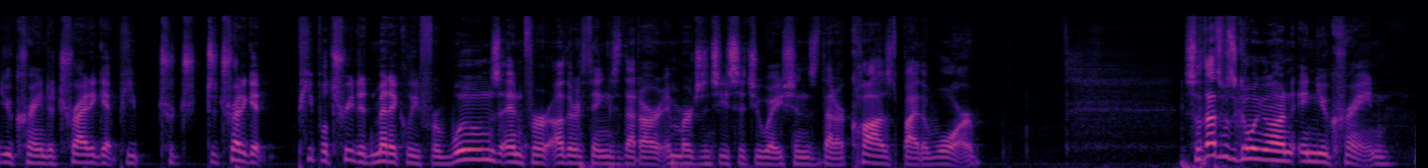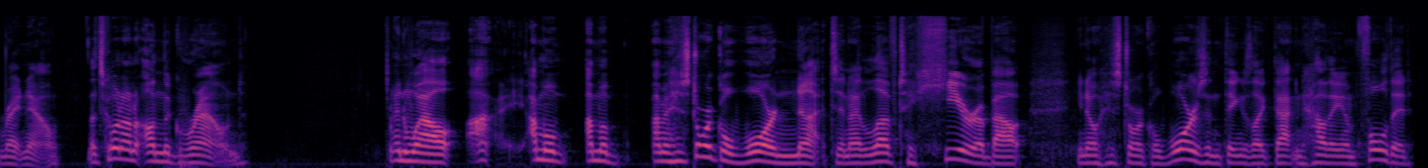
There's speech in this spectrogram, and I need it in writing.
Ukraine to try to get people to try to get people treated medically for wounds and for other things that are emergency situations that are caused by the war. So that's what's going on in Ukraine right now. That's going on on the ground. And while I, I'm a I'm a I'm a historical war nut, and I love to hear about you know historical wars and things like that and how they unfolded.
